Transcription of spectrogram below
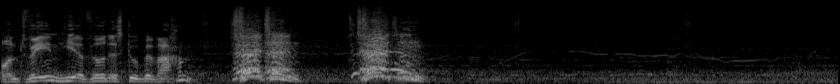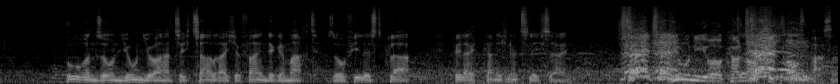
Und wen hier würdest du bewachen? Hurensohn Junior hat sich zahlreiche Feinde gemacht. So viel ist klar. Vielleicht kann ich nützlich sein. Junior kann auf sich aufpassen.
